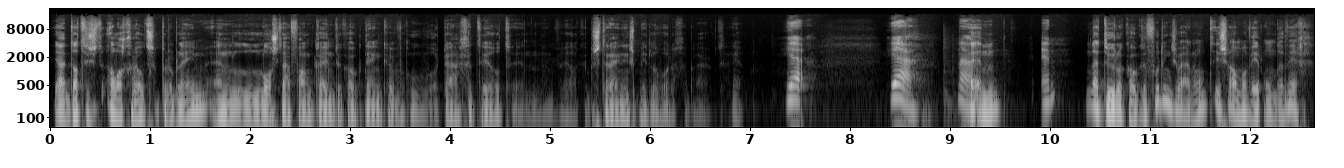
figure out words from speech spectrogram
ja, dat is het allergrootste probleem. En los daarvan kan je natuurlijk ook denken, hoe wordt daar geteeld en welke bestrijdingsmiddelen worden gebruikt. Ja, ja. ja. Nou, en natuurlijk ook de voedingswaarde, want het is allemaal weer onderweg.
